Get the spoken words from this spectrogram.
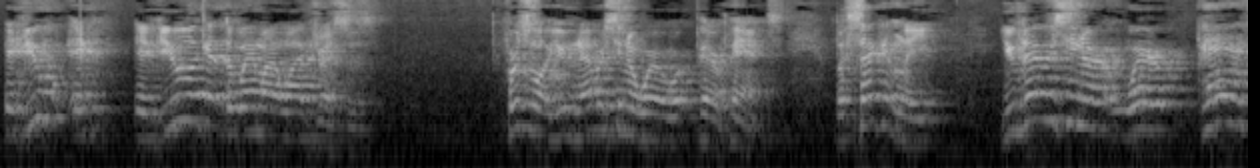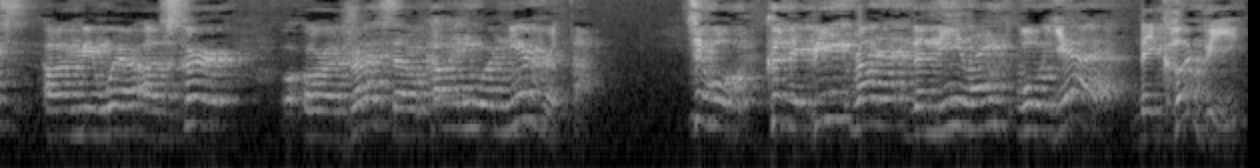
if you if if you look at the way my wife dresses, first of all, you've never seen her wear a pair of pants. But secondly, you've never seen her wear pants. I mean, wear a skirt or a dress that'll come anywhere near her thigh. See, well, could they be right at the knee length? Well, yeah, they could be.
